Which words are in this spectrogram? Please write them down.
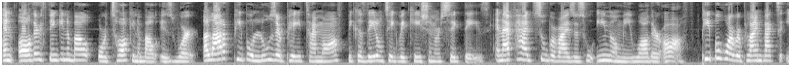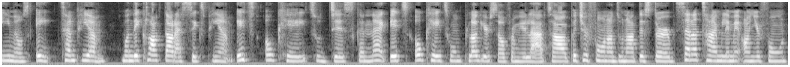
and all they're thinking about or talking about is work. A lot of people lose their paid time off because they don't take vacation or sick days. And I've had supervisors who email me while they're off. People who are replying back to emails 8, 10 p.m when they clocked out at 6 p.m. It's okay to disconnect. It's okay to unplug yourself from your laptop, put your phone on do not disturb, set a time limit on your phone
